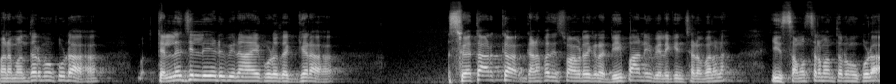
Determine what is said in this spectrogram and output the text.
మనమందరము కూడా తెల్లజిల్లేడు వినాయకుడు దగ్గర శ్వేతార్క గణపతి స్వామి దగ్గర దీపాన్ని వెలిగించడం వలన ఈ సంవత్సరం అంతను కూడా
